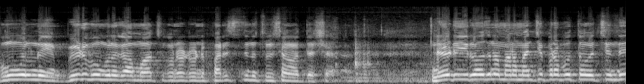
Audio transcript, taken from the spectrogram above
భూముల్ని బీడు భూములుగా మార్చుకున్నటువంటి పరిస్థితిని చూసాం అధ్యక్ష. నేడు ఈ రోజున మన మంచి ప్రభుత్వం వచ్చింది.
